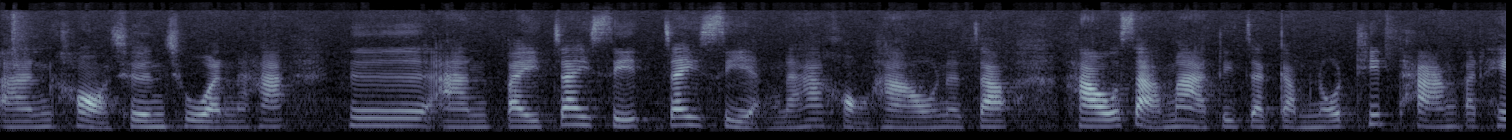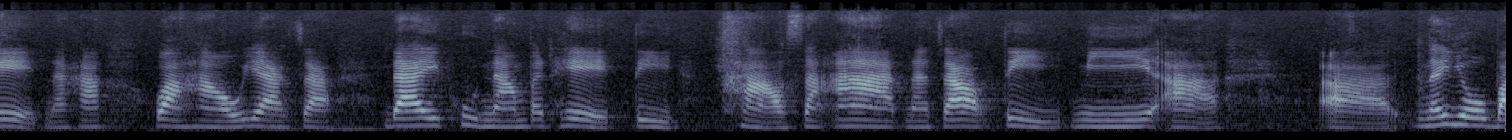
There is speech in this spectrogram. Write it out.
อันขอเชิญชวนนะคะคืออันไปใจซิดใจเสียงนะคะของเฮานะเจ้าเฮาสามารถที่จะกำหนดทิศทางประเทศนะคะ ว่าเฮาอยากจะได้ผู้นำประเทศตีขาวสะอาดนะเจ้าตีมีอ่านโยบ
